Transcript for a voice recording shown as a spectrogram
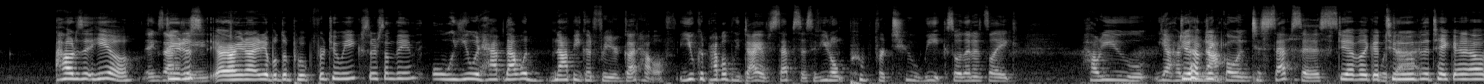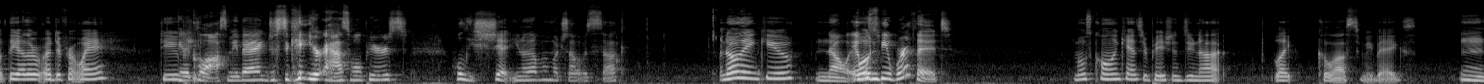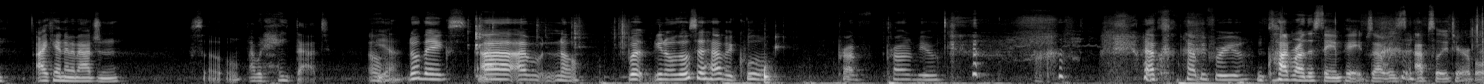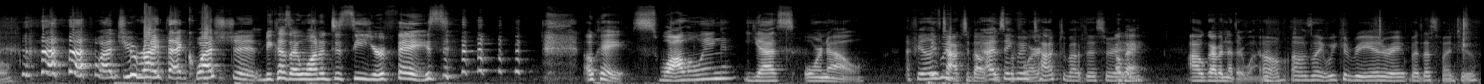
how does it heal? Exactly. Do you just are you not able to poop for two weeks or something? Well, you would have that would not be good for your gut health. You could probably die of sepsis if you don't poop for two weeks. So then it's like, how do you? Yeah, how do, Do you, you have to- not go into sepsis? Do you have like a tube that? to take it out the other a different way? Get a colostomy bag just to get your asshole pierced? Holy shit! You know that how much that would suck? no, thank you. No, it Most- wouldn't be worth it. Most colon cancer patients do not like colostomy bags. Mm, I can't imagine. So I would hate that. Oh. yeah, no thanks. Uh, I'm no, but you know those that have it, cool. Proud, proud of you. happy, happy for you. I'm glad we're on the same page. That was absolutely terrible. Why'd you write that question? because I wanted to see your face. okay, swallowing, yes or no? I feel like We've talked about I this think before. we've talked about this already. Okay, I'll grab another one. Oh, I was like, we could reiterate, but that's fine too.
